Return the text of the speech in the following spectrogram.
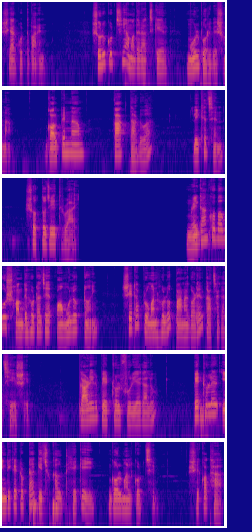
শেয়ার করতে পারেন। শুরু করছি আমাদের আজকের মূল পরিবেশনা। গল্পের নাম কাক তাড়ুয়া লিখেছেন সত্যজিৎ রায়। মৃগাঙ্কবাবুর সন্দেহটা যে অমূলক নয়, সেটা প্রমাণ হলো পানাগড়ের কাছাকাছি এসে। গাড়ির পেট্রোল ফুরিয়ে গেল। পেট্রোলের ইন্ডিকেটরটা কিছুকাল থেকেই গোলমাল করছে। সে কথা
